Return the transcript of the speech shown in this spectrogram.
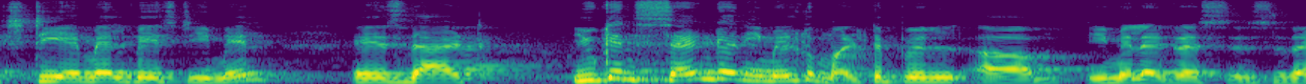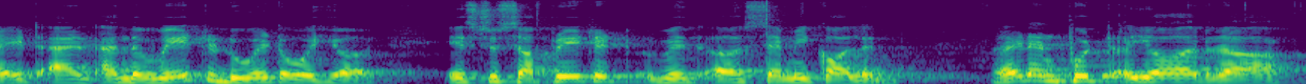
html based email is that you can send your email to multiple um, email addresses, right? And, and the way to do it over here is to separate it with a semicolon, right? And put your uh,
